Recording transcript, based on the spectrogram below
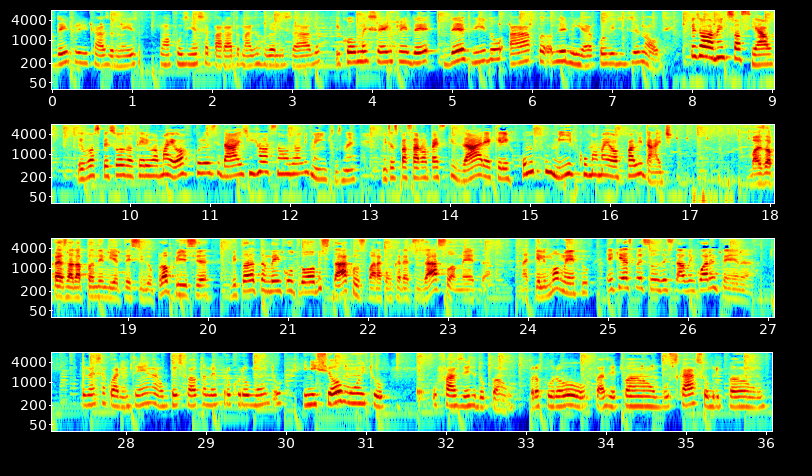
dentro de casa mesmo, uma cozinha separada, mais organizada, e comecei a empreender devido à pandemia, a Covid-19. O isolamento social levou as pessoas a terem uma maior curiosidade em relação aos alimentos, né? Muitas passaram a pesquisar e a querer consumir com uma maior qualidade. Mas apesar da pandemia ter sido propícia, Vitória também encontrou obstáculos para concretizar sua meta, naquele momento em que as pessoas estavam em quarentena. Nessa quarentena, o pessoal também procurou muito, iniciou muito o fazer do pão. Procurou fazer pão, buscar sobre pão,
